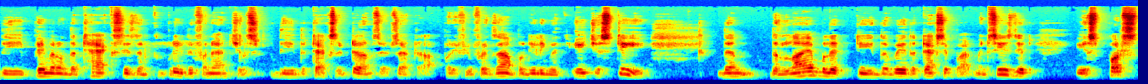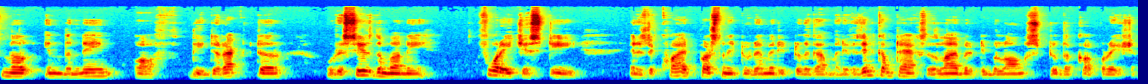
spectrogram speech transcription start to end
the payment of the taxes and completely financials, the, the tax returns, etc. But if you, for example, dealing with HST, then the liability, the way the tax department sees it, is personal in the name of the director who receives the money for HST and is required personally to remit it to the government. If it's income tax, the liability belongs to the corporation.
